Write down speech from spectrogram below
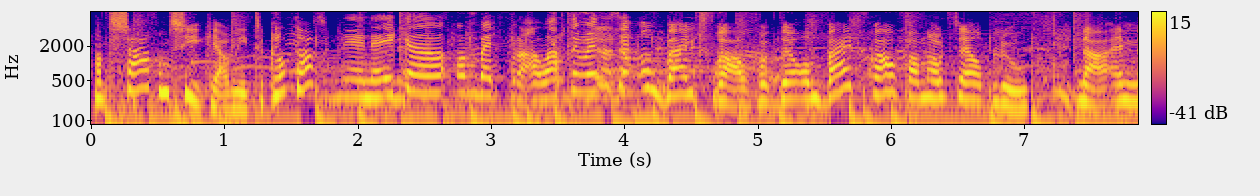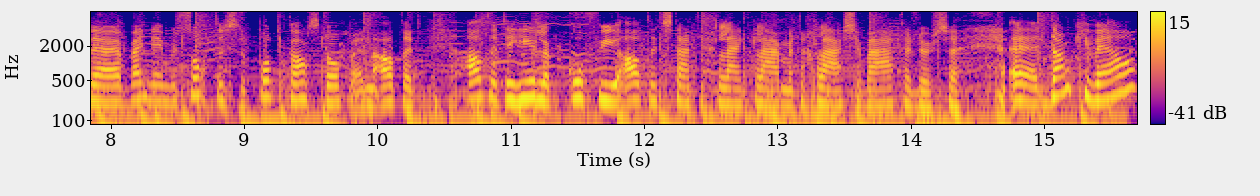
Want s'avonds zie ik jou niet, klopt dat? Nee, nee, ik uh, ontbijtvrouw. Wacht even. De ontbijtvrouw, de ontbijtvrouw van Hotel Blue. Nou, en eh, wij nemen 's ochtends de podcast op en altijd, altijd een heerlijke koffie. Altijd staat hij gelijk klaar met een glaasje water. Dus eh eh, dankjewel.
